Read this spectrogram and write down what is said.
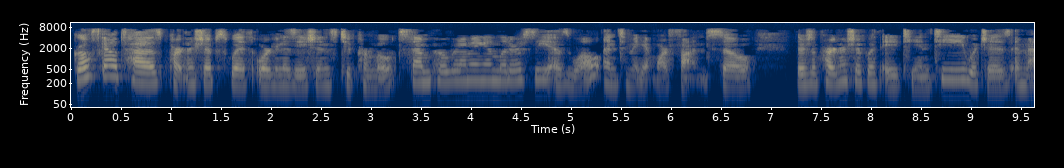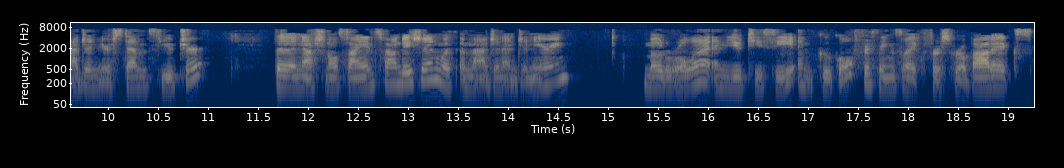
Girl Scouts has partnerships with organizations to promote STEM programming and literacy as well and to make it more fun. So there's a partnership with AT&T, which is Imagine Your STEM Future, the National Science Foundation with Imagine Engineering, Motorola and UTC and Google for things like FIRST Robotics,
